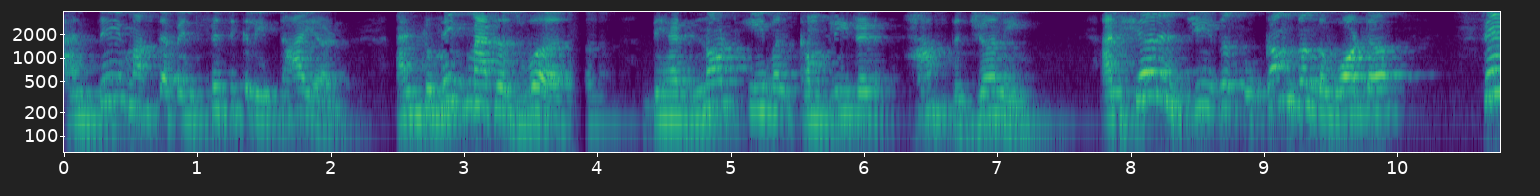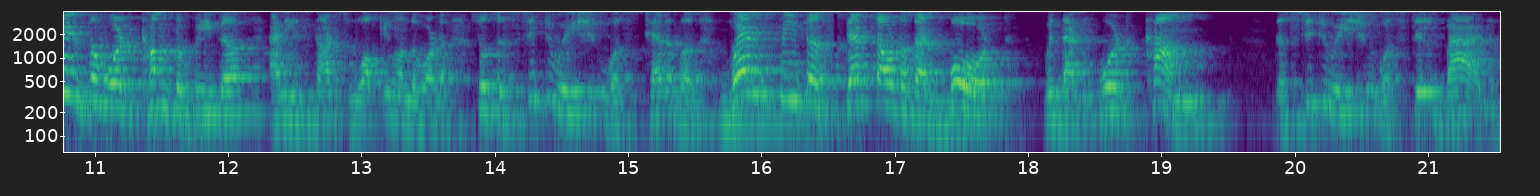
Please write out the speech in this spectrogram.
and they must have been physically tired. And to make matters worse, they had not even completed half the journey. And here is Jesus who comes on the water says the word come to Peter and he starts walking on the water. So the situation was terrible. When Peter stepped out of that boat with that word come, the situation was still bad.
